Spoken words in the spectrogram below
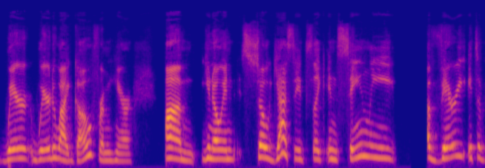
where, where do I go from here? Um, you know, and so yes, it's like insanely a very it's a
